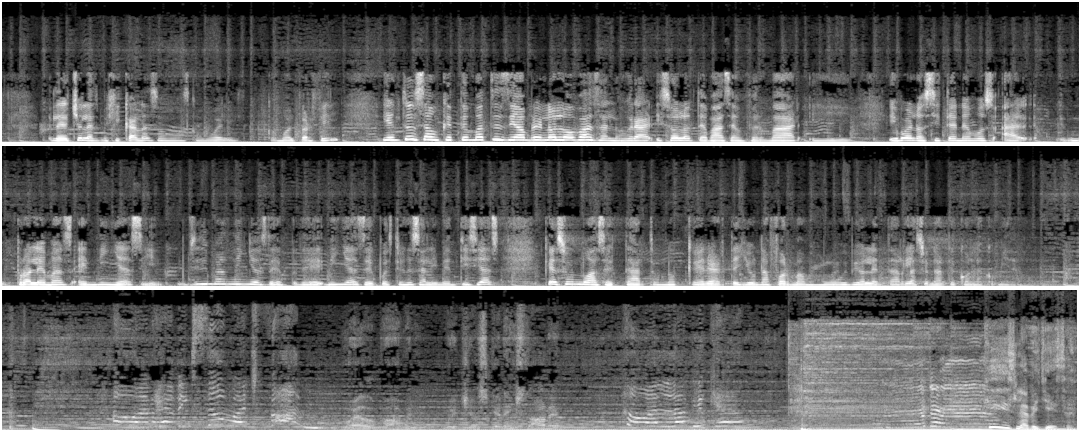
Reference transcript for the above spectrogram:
de hecho las mexicanas somos como el como el perfil y entonces aunque te mates de hambre no lo vas a lograr y solo te vas a enfermar y, y bueno sí tenemos ah, problemas en niñas y más niños de, de, niñas de cuestiones alimenticias que es un no aceptarte un no quererte y una forma muy violenta de relacionarte con la comida Well, Bobby, we're just getting started. Oh, I love you, Ken. ¿Qué es la belleza?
